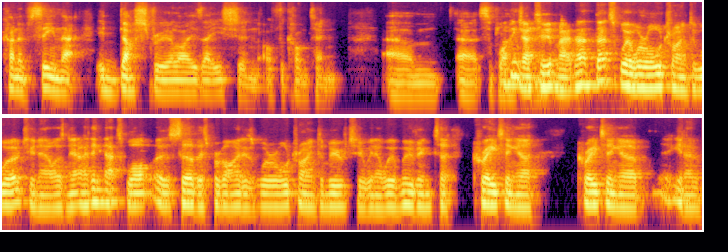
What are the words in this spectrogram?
kind of seen that industrialization of the content um, uh, supply. I think chain. that's it, Matt. That, that's where we're all trying to work to now, isn't it? I think that's what as service providers we're all trying to move to. You know, we're moving to creating a creating a you know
